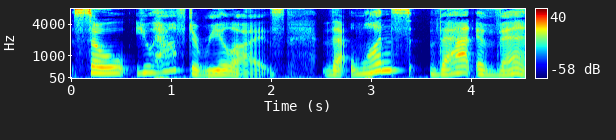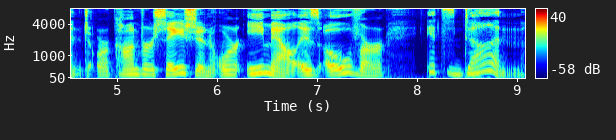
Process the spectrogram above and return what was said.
So you have to realize that once that event or conversation or email is over, it's done.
